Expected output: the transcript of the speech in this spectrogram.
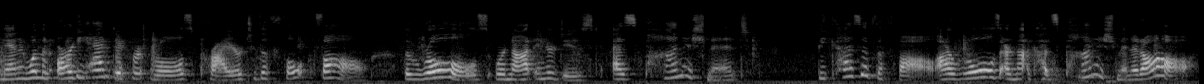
man and woman already had different roles prior to the fall. The roles were not introduced as punishment because of the fall. Our roles are not God's punishment at all.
